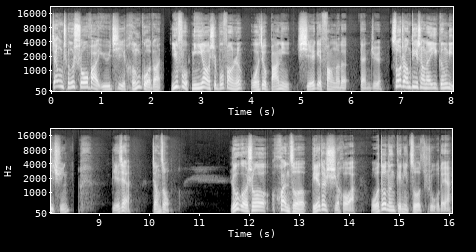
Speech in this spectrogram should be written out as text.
江城说话语气很果断，一副你要是不放人，我就把你血给放了的感觉。所长递上来一根利群，别介，江总。如果说换做别的时候啊，我都能给你做主的呀。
